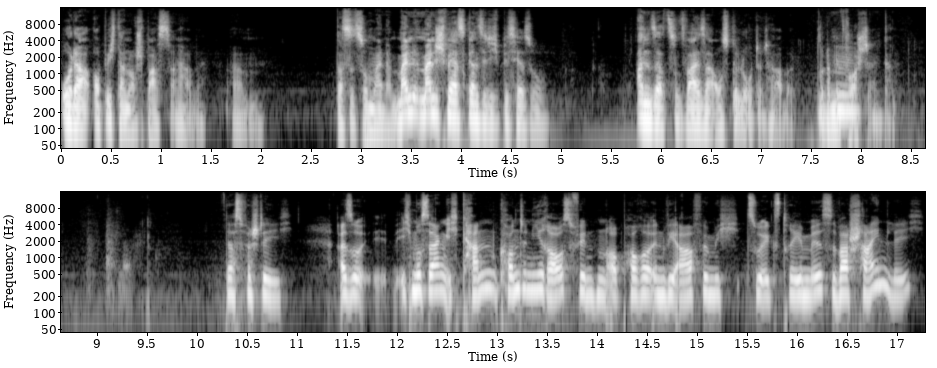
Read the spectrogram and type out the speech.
oder ob ich da noch Spaß dran habe. Ähm, das ist so meine, meine, meine Schmerzgrenze, die ich bisher so ansatzweise ausgelotet habe oder mir vorstellen kann. Das verstehe ich. Also ich muss sagen, ich kann, konnte nie rausfinden, ob Horror in VR für mich zu extrem ist. Wahrscheinlich.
